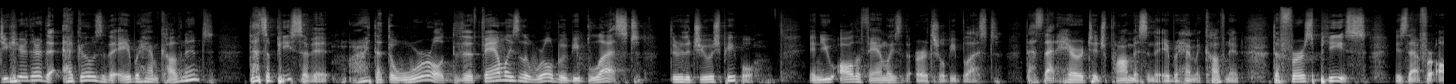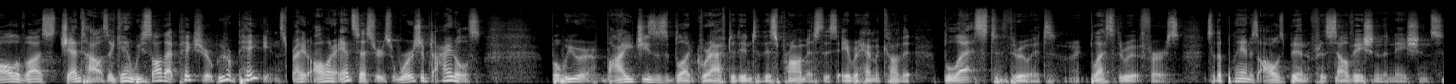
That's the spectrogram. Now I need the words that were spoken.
Do you hear there the echoes of the Abraham covenant? That's a piece of it, all right? That the world, the families of the world would be blessed through the Jewish people. And you, all the families of the earth shall be blessed. That's that heritage promise in the Abrahamic covenant. The first piece is that for all of us, Gentiles, again, we saw that picture. We were pagans, right? All our ancestors worshiped idols. But we were, by Jesus' blood, grafted into this promise, this Abrahamic covenant, blessed through it, right? blessed through it first. So the plan has always been for the salvation of the nations.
